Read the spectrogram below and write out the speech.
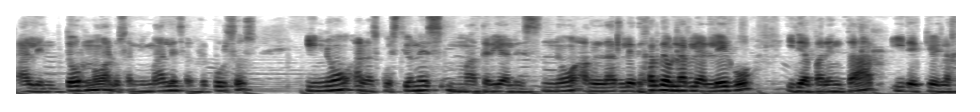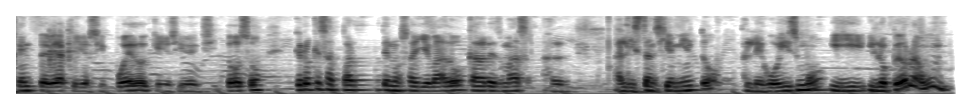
al entorno, a los animales, a los recursos, y no a las cuestiones materiales, no hablarle, dejar de hablarle al ego y de aparentar y de que la gente vea que yo sí puedo, que yo soy exitoso. Creo que esa parte nos ha llevado cada vez más al, distanciamiento, al egoísmo y, y, lo peor aún,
